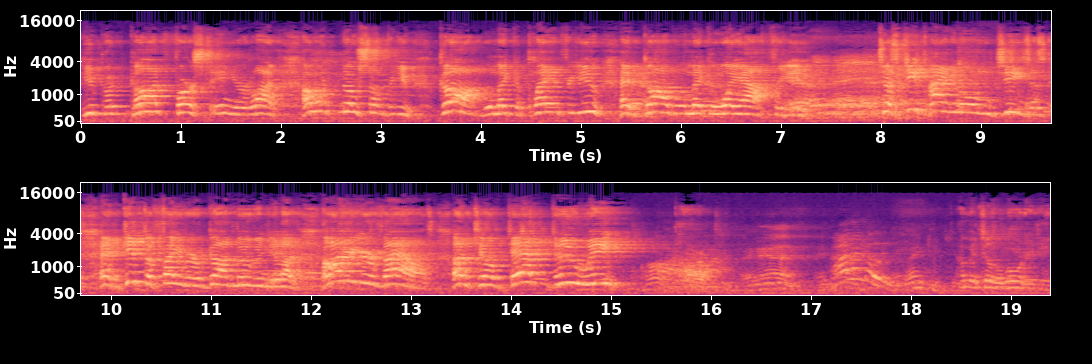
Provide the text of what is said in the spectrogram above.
You put God first in your life. I want to know something for you. God will make a plan for you and God will make a way out for you. Just keep hanging on to Jesus and get the favor of God moving in your life. Honor your vows until death do we part. Amen. Hallelujah. Thank you. How many till the Lord is here? Till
